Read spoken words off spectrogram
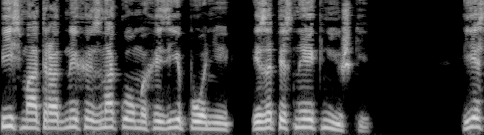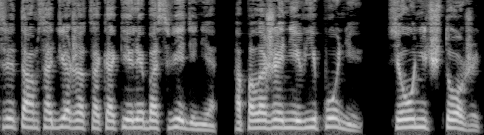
письма от родных и знакомых из Японии и записные книжки. Если там содержатся какие-либо сведения о положении в Японии, все уничтожить.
